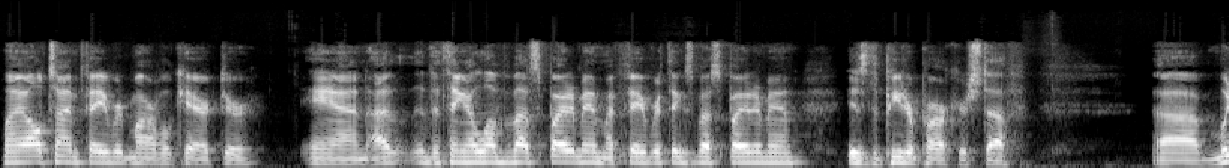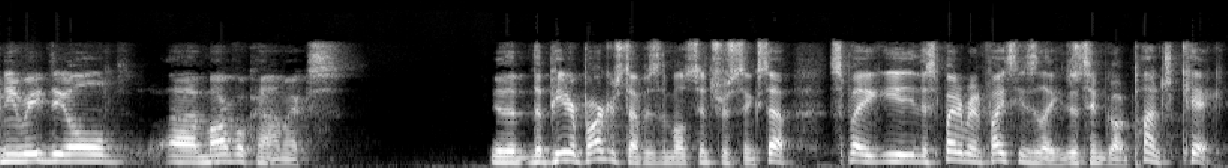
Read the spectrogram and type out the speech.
my all time favorite Marvel character. And I, the thing I love about Spider Man, my favorite things about Spider Man, is the Peter Parker stuff. Um, when you read the old uh, Marvel comics, the, the Peter Parker stuff is the most interesting stuff. Sp- the Spider Man fight scenes is like just him going punch, kick,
